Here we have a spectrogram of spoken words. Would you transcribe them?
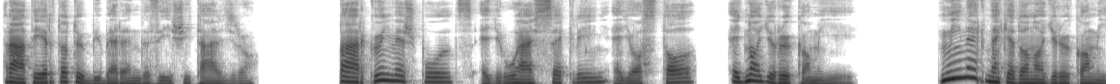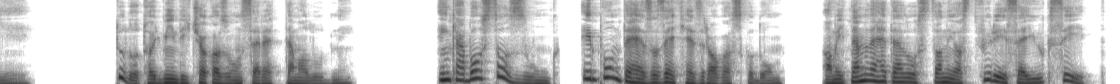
rátért a többi berendezési tárgyra. Pár könyvespolc, egy ruhás szekrény, egy asztal, egy nagy rökamié. Minek neked a nagy rökamié? Tudod, hogy mindig csak azon szerettem aludni. Inkább osztozzunk? Én pont ehhez az egyhez ragaszkodom. Amit nem lehet elosztani, azt fürészeljük szét.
